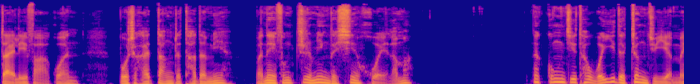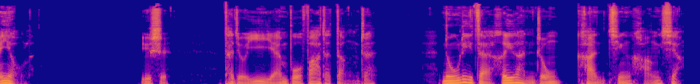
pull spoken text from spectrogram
代理法官不是还当着他的面把那封致命的信毁了吗？那攻击他唯一的证据也没有了。于是，他就一言不发的等着，努力在黑暗中看清航向。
